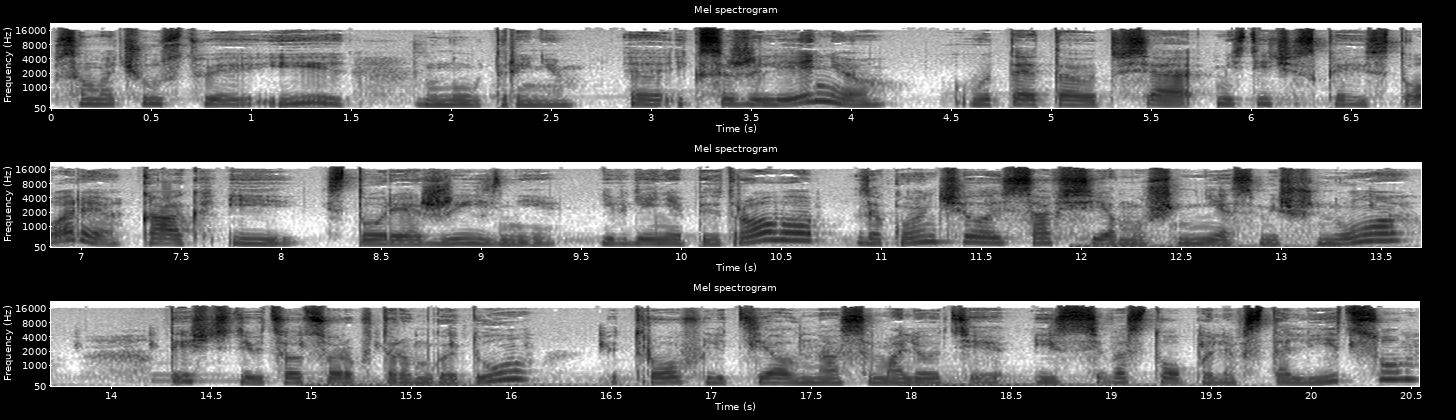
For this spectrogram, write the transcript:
самочувствие, и внутренне. Э, и, к сожалению, вот эта вот вся мистическая история, как и история жизни Евгения Петрова, закончилась совсем уж не смешно. В 1942 году Петров летел на самолете из Севастополя в столицу,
